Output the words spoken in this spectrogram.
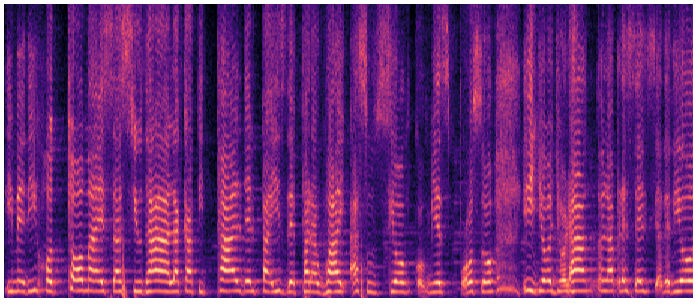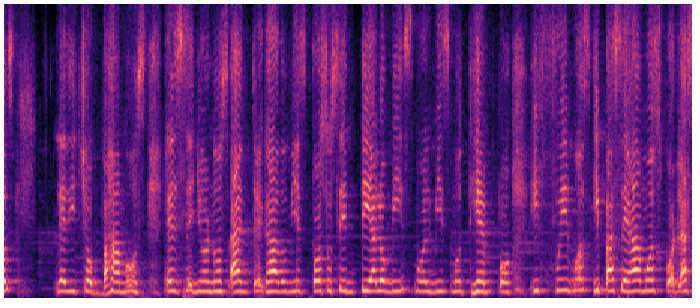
y me dijo, toma esa ciudad, la capital del país de Paraguay, Asunción, con mi esposo, y yo llorando en la presencia de Dios. Le he dicho, vamos, el Señor nos ha entregado, mi esposo sentía lo mismo al mismo tiempo y fuimos y paseamos por las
